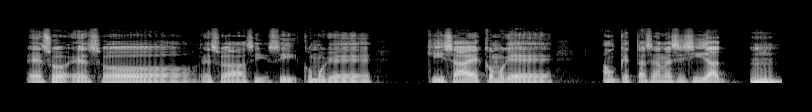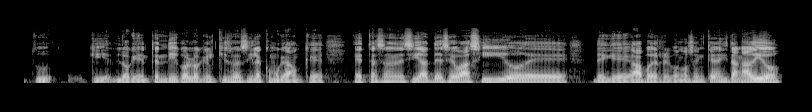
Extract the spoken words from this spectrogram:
Eso, eso, eso es así, sí. Como que quizás es como que, aunque está esa necesidad, tú, lo que yo entendí con lo que él quiso decir es como que aunque está esa necesidad de ese vacío de, de que, ah, pues reconocen que necesitan a Dios,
